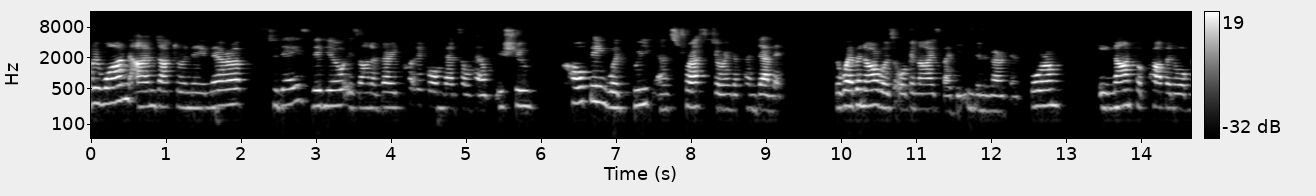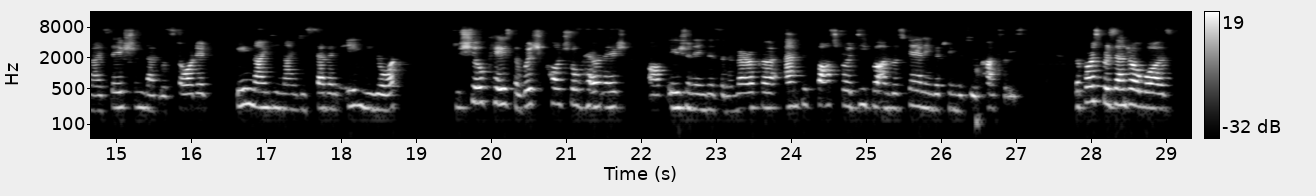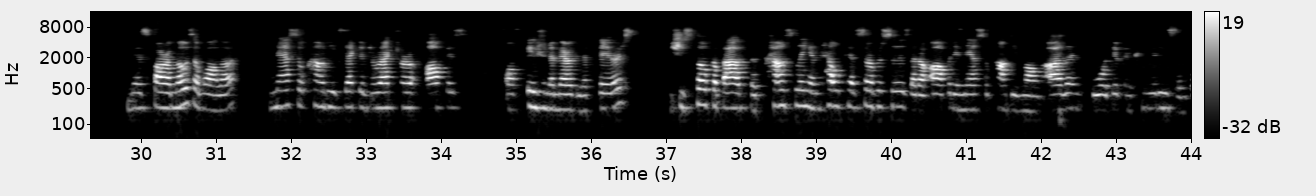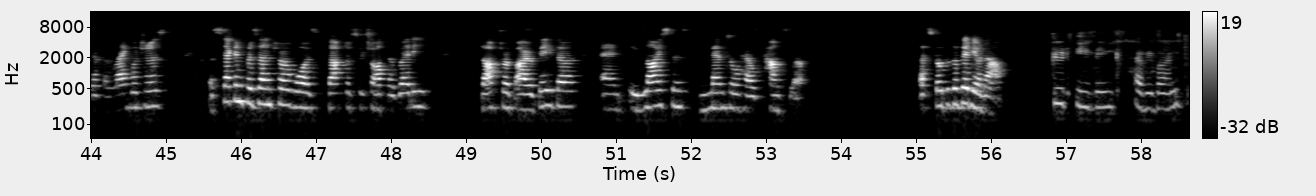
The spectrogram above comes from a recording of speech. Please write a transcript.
everyone, I'm Dr. Renee Mehrra. Today's video is on a very critical mental health issue, coping with grief and stress during the pandemic. The webinar was organized by the Indian American Forum, a non-for-profit organization that was started in 1997 in New York to showcase the rich cultural heritage of Asian Indians in America and to foster a deeper understanding between the two countries. The first presenter was Ms. Farah Mozawala, Nassau County Executive Director, Office of Asian American Affairs. She spoke about the counseling and healthcare services that are offered in Nassau County, Long Island for different communities and different languages. The second presenter was Dr. Sujatha Reddy, Doctor of Ayurveda, and a licensed mental health counselor. Let's go to the video now. Good evening, everyone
